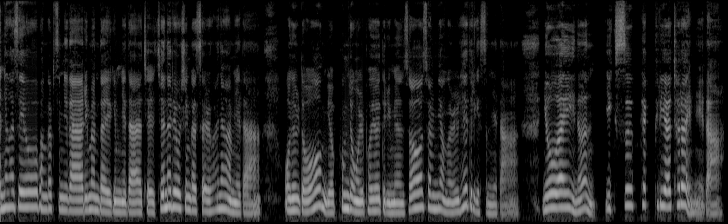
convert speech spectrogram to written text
안녕하세요. 반갑습니다. 리맘다육입니다. 제 채널에 오신 것을 환영합니다. 오늘도 몇 품종을 보여드리면서 설명을 해드리겠습니다. 이 아이는 익스펙트리아 철화입니다.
